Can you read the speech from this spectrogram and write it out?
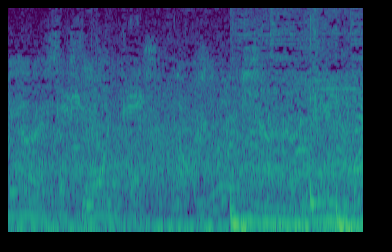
gain of 60 on the.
